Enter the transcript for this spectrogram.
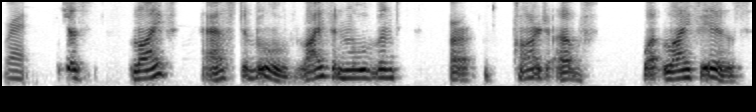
Right. Just life has to move. Life and movement are part of what life is.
